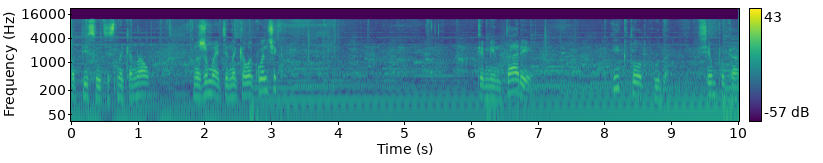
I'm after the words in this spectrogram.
подписывайтесь на канал, нажимайте на колокольчик, комментарии и кто откуда. Всем пока.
